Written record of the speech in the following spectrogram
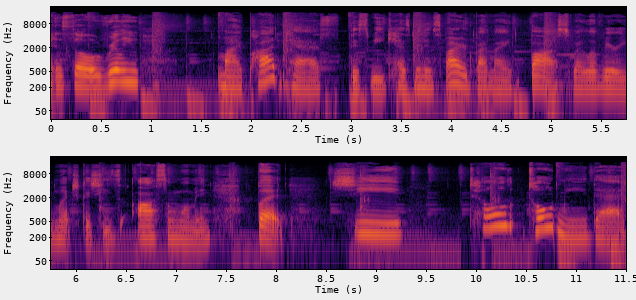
And so, really, my podcast this week has been inspired by my boss, who I love very much because she's an awesome woman. But she told told me that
